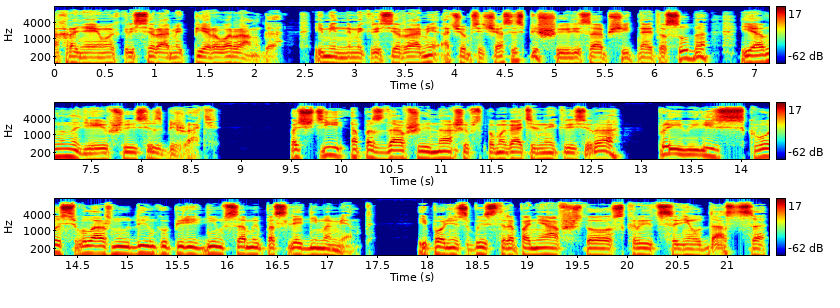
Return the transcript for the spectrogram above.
охраняемых крейсерами первого ранга, именными крейсерами, о чем сейчас и спешили сообщить на это судно, явно надеявшиеся сбежать. Почти опоздавшие наши вспомогательные крейсера проявились сквозь влажную дымку перед ним в самый последний момент. Японец, быстро поняв, что скрыться не удастся,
